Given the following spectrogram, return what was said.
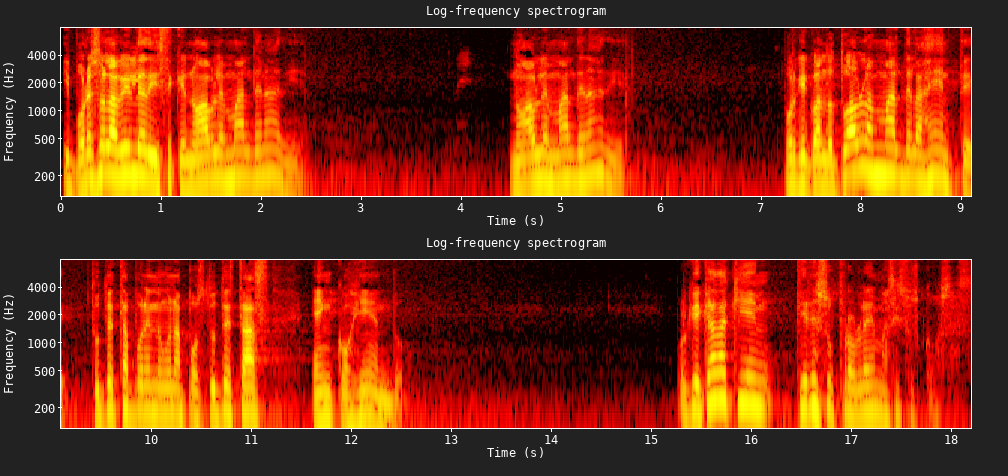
Y por eso la Biblia dice que no hablen mal de nadie. No hablen mal de nadie. Porque cuando tú hablas mal de la gente, tú te estás poniendo en una postura, tú te estás encogiendo. Porque cada quien tiene sus problemas y sus cosas.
